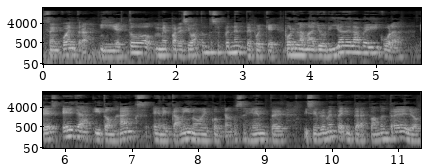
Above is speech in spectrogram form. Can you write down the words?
se encuentra. Y esto me pareció bastante sorprendente porque por la mayoría de la película es ella y Tom Hanks en el camino, encontrándose gente y simplemente interactuando entre ellos.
